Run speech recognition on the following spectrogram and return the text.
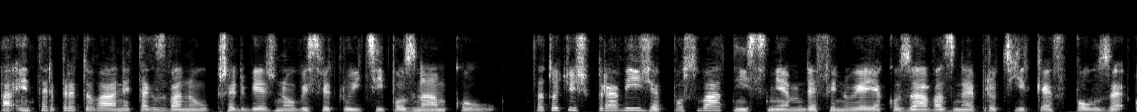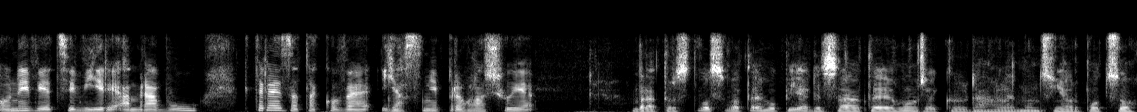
a interpretovány takzvanou předběžnou vysvětlující poznámkou. Ta totiž praví, že posvátný sněm definuje jako závazné pro církev pouze ony věci víry a mravů, které za takové jasně prohlašuje. Bratrstvo svatého 50. řekl dále monsignor Poco,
